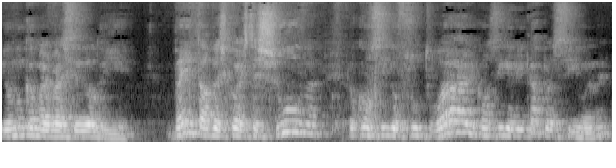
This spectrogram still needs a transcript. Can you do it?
ele nunca mais vai sair dali. Bem, talvez com esta chuva eu consiga flutuar e consiga vir cá para cima. Né?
